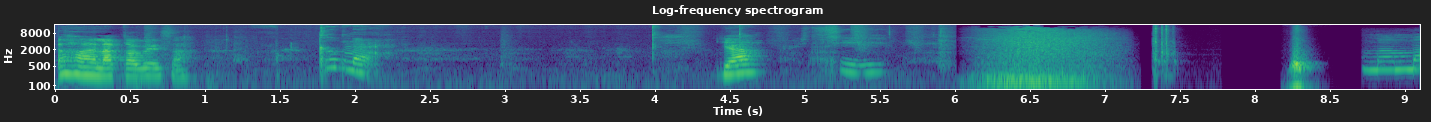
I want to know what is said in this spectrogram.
Ajá, en la cabeza. 그만. ¿Ya? 시. 마마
